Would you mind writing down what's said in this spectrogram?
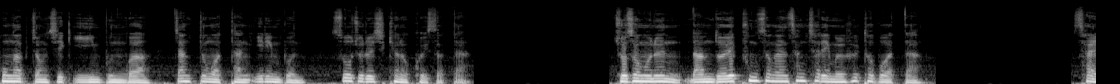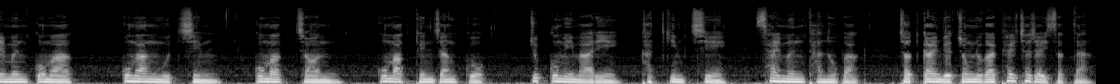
홍합정식 2인분과 짱뚱어탕 1인분, 소주를 시켜놓고 있었다. 조성우는 남도의 풍성한 상차림을 훑어보았다. 삶은 꼬막, 꼬막 무침, 꼬막 전, 꼬막 된장국, 쭈꾸미 말이, 갓김치, 삶은 단호박, 젓갈 몇 종류가 펼쳐져 있었다.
